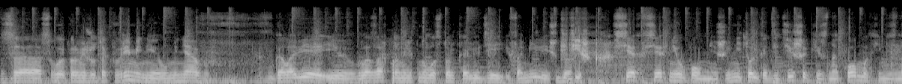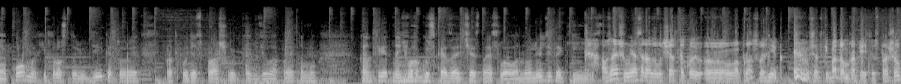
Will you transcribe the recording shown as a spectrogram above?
за свой промежуток времени у меня в, голове и в глазах промелькнуло столько людей и фамилий, что детишек. всех всех не упомнишь. И не только детишек, и знакомых, и незнакомых, и просто людей, которые подходят, спрашивают, как дела. Поэтому Конкретно не могу сказать, честное слово, но люди такие есть. А знаешь, у меня сразу вот сейчас такой э, вопрос возник, все-таки потом про песню спрошу.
